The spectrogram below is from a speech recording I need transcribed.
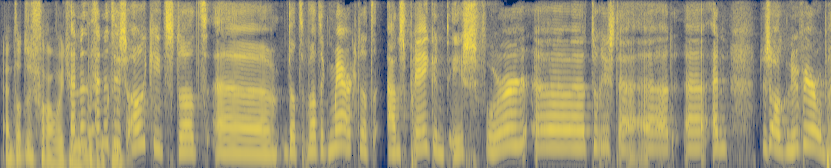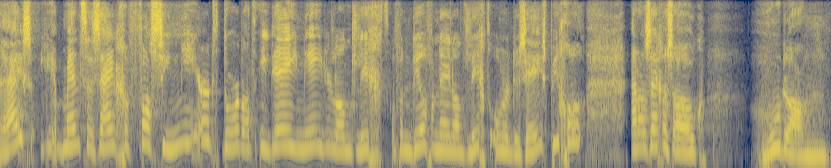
En dat is vooral wat je En moet het, en het is ook iets dat, eh, dat wat ik merk dat aansprekend is voor toeristen. en dus ook nu weer op reis. Mensen zijn gefascineerd door dat idee Nederland ligt, of een deel van Nederland ligt onder de zeespiegel. En dan zeggen ze ook. Hoe dan?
